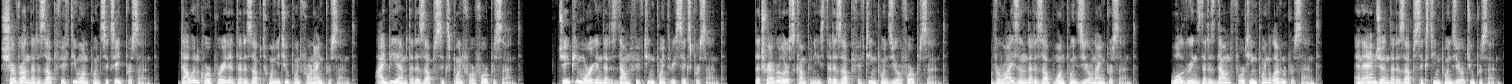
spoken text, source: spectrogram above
Chevron that is up 51.68%, Dow Incorporated that is up 22.49%, IBM that is up 6.44%, JP Morgan that is down 15.36%, the Travelers companies that is up 15.04%, Verizon that is up 1.09%, Walgreens that is down 14.11%, and Amgen that is up 16.02%,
